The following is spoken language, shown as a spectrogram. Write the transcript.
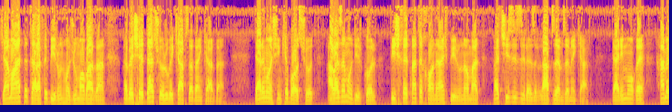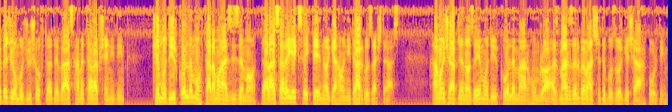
جماعت به طرف بیرون هجوم آوردند و به شدت شروع به کف زدن کردند. در ماشین که باز شد عوض مدیر کل پیش خدمت خانهاش بیرون آمد و چیزی زیر لب زمزمه کرد. در این موقع همه به جنب و جوش افتاده و از همه طرف شنیدیم که مدیر کل محترم و عزیز ما در اثر یک سکته ناگهانی درگذشته است. همان شب جنازه مدیر کل مرحوم را از منزل به مسجد بزرگ شهر بردیم.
